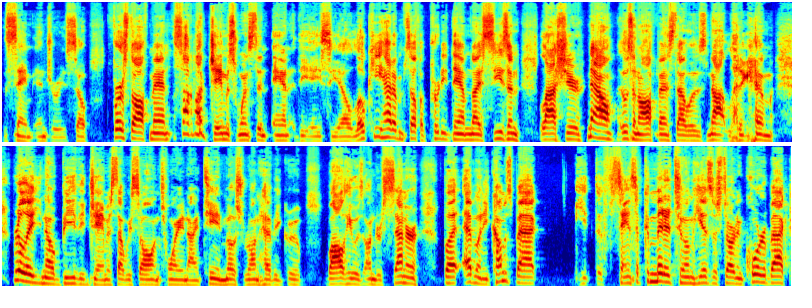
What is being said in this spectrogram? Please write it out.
the same injuries. So first off, man, let's talk about Jameis Winston and the ACL. Low key had himself a pretty damn nice season last year. Now it was an offense that was not letting him really, you know, be the Jameis that we saw in 2019, most run heavy group while he was under center. But Edwin, he comes back. He, the Saints have committed to him. He is a starting quarterback.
